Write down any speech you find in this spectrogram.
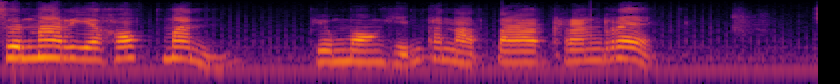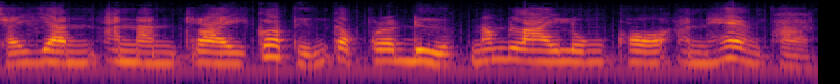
ส่วนมาเรียฮอฟมัน พียงมองเห็นถนัดตาครั้งแรกชายันอนันตรายก็ถึงกับกระเดือกน้ำลายลงคออันแห้งผาก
